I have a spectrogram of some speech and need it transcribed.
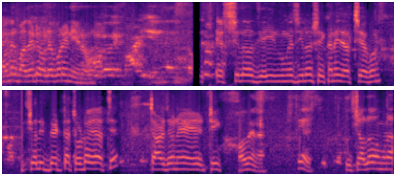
আমাদের বাজেটে হলে পরে নিয়ে নেব। এসছিল যেই রুমে ছিল, সেখানেই যাচ্ছি এখন। অ্যাকচুয়ালি বেডটা ছোট হয়ে যাচ্ছে। চারজনে ঠিক হবে না। ঠিক আছে? তো চলো আমরা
